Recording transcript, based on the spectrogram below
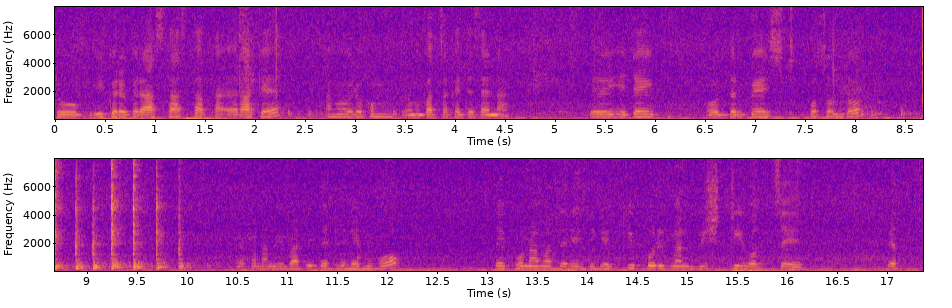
তো ই করে করে আস্তে আস্তে রাখে, আমি ওই রকম বাচ্চা খাইতে চায় না। এটাই ওদের বেস্ট পছন্দ। এখন আমি বাটিতে ঢেলে নিব। দেখুন আমাদের এইদিকে কি পরিমাণ বৃষ্টি হচ্ছে। এত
